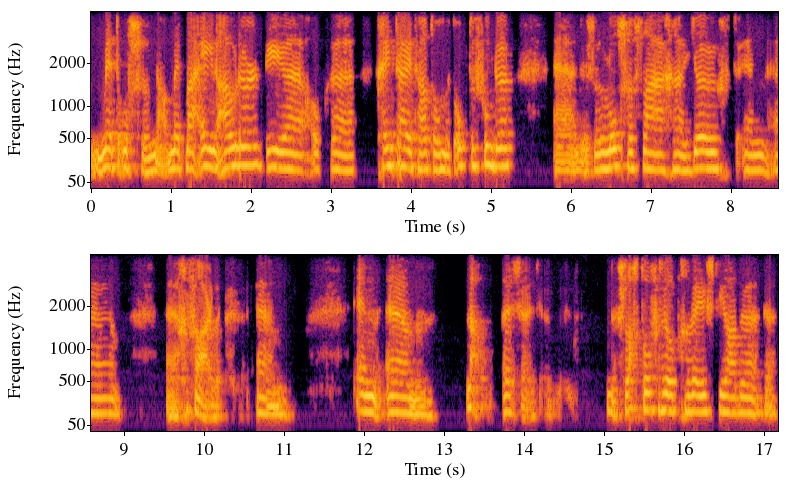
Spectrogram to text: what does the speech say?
met, of, nou, met maar één ouder. Die eh, ook eh, geen tijd had om het op te voeden. Eh, dus een losgeslagen jeugd en eh, eh, gevaarlijk. Ehm, en ehm, nou, de slachtofferhulp geweest. Die hadden de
